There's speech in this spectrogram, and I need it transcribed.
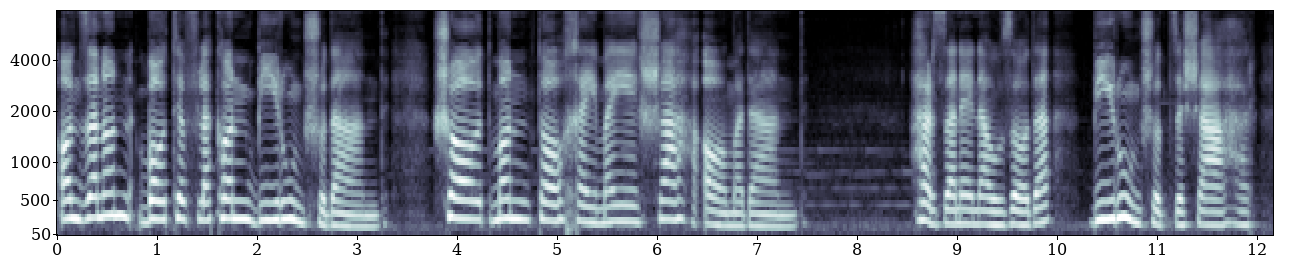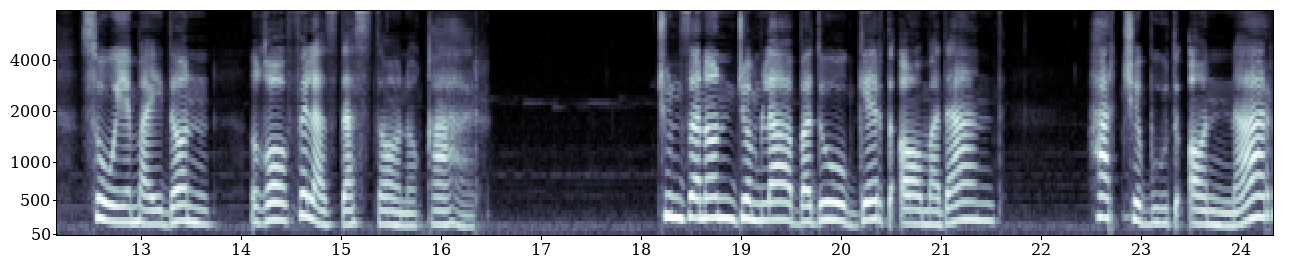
آن زنان با تفلکان بیرون شدند. شادمان تا خیمه شه آمدند. هر زن نوزاده بیرون شد ز شهر. سوی میدان غافل از دستان و قهر. چون زنان جمله بدو گرد آمدند هرچه بود آن نر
